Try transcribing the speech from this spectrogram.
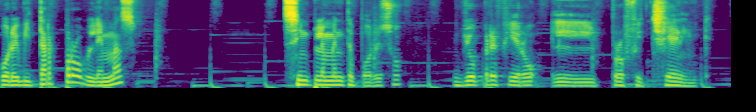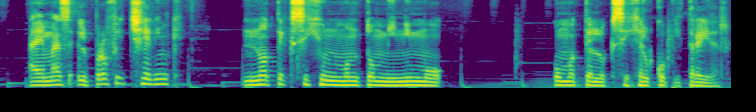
por evitar problemas, simplemente por eso, yo prefiero el profit sharing. Además, el profit sharing no te exige un monto mínimo como te lo exige el copy trader.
